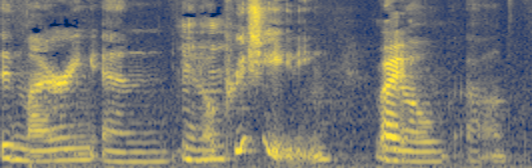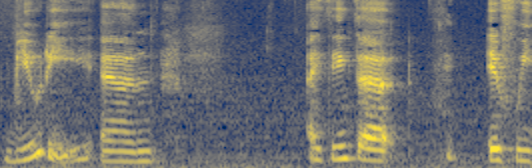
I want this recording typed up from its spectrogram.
admiring and you know Mhm. appreciating, Right. you know, uh, beauty, and I think that if we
